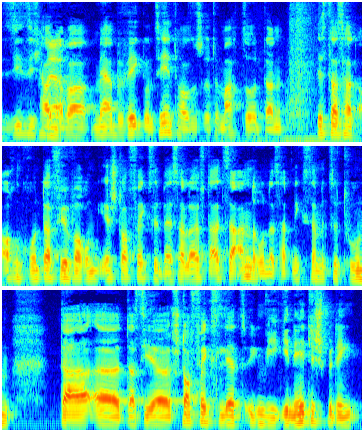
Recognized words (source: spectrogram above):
sie sich halt ja. aber mehr bewegt und 10.000 Schritte macht, so dann ist das halt auch ein Grund dafür, warum ihr Stoffwechsel besser läuft als der andere. Und das hat nichts damit zu tun, da, äh, dass ihr Stoffwechsel jetzt irgendwie genetisch bedingt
